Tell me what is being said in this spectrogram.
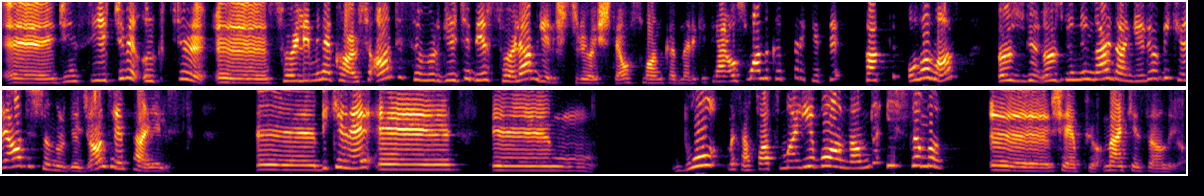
e, cinsiyetçi ve ırkçı e, söylemine karşı anti sömürgeci bir söylem geliştiriyor işte Osmanlı Kadın Hareketi. Yani Osmanlı Kadın Hareketi taklit olamaz. Özgün. Özgünlüğün nereden geliyor? Bir kere anti sömürgeci, anti emperyalist. E, bir kere e, e, bu mesela Fatma Aliye bu anlamda İslam'ı e, şey yapıyor, merkeze alıyor.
